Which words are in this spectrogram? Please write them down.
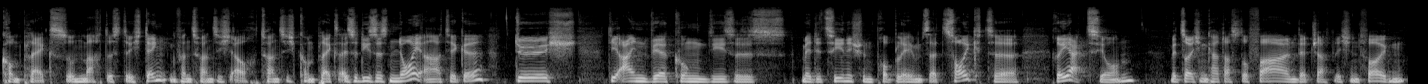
komplex und macht das Durchdenken von 20 auch 20 komplex. Also dieses Neuartige durch die Einwirkung dieses medizinischen Problems erzeugte Reaktion mit solchen katastrophalen wirtschaftlichen Folgen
